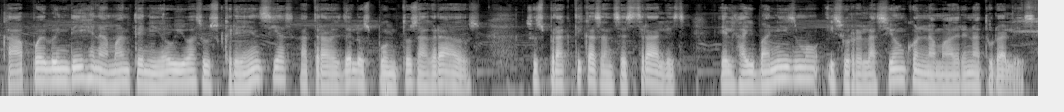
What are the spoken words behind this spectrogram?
cada pueblo indígena ha mantenido vivas sus creencias a través de los puntos sagrados, sus prácticas ancestrales, el jaibanismo y su relación con la madre naturaleza.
